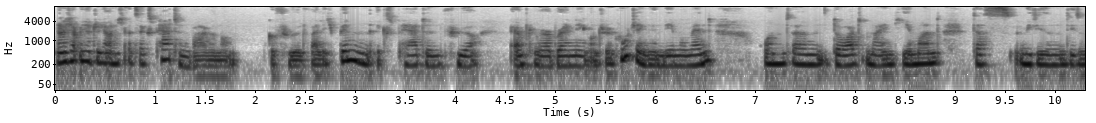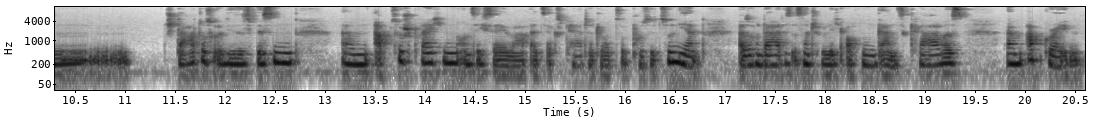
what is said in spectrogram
Und ich habe mich natürlich auch nicht als Expertin wahrgenommen gefühlt, weil ich bin Expertin für Employer Branding und Recruiting in dem Moment. Und ähm, dort meint jemand, dass mit diesem, diesem Status oder dieses Wissen ähm, abzusprechen und sich selber als Experte dort zu positionieren. Also von daher, das ist natürlich auch ein ganz klares ähm, Upgraden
